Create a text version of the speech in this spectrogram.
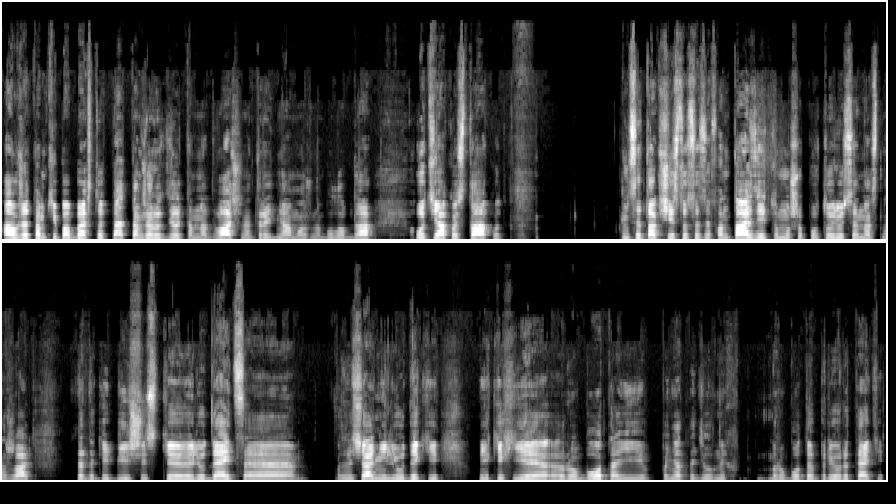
А вже там, типа, без 5 там вже розділити там, на 2 чи на 3 дня можна було б, да? От якось так от. Це так, чисто це фантазії, тому що, повторюся, нас, на жаль, все-таки більшість е, людей це звичайні люди, які, в яких є робота, і, понятне діло, в них робота в пріоритеті.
